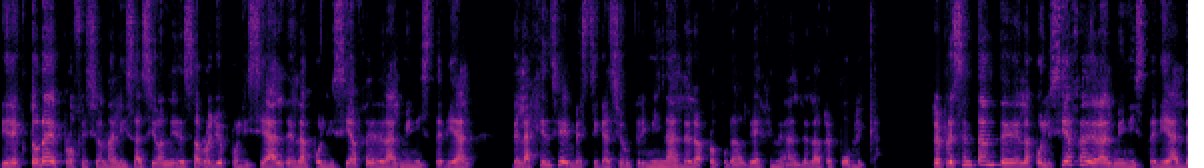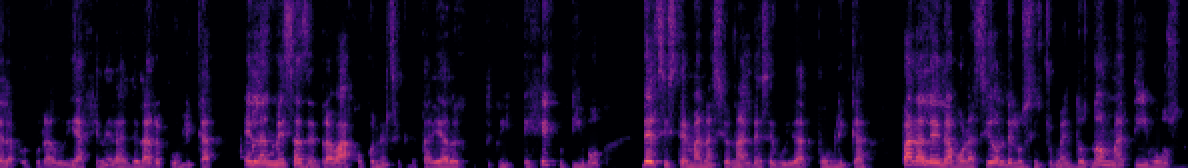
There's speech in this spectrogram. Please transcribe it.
directora de profesionalización y desarrollo policial de la Policía Federal Ministerial de la Agencia de Investigación Criminal de la Procuraduría General de la República, representante de la Policía Federal Ministerial de la Procuraduría General de la República en las mesas de trabajo con el Secretariado Ejecutivo del Sistema Nacional de Seguridad Pública para la elaboración de los instrumentos normativos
